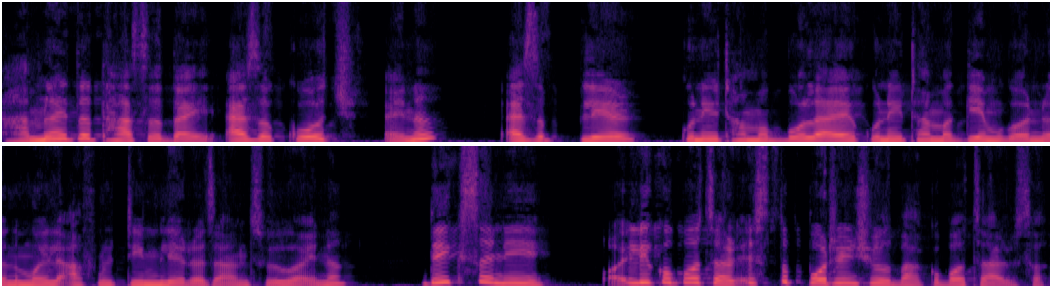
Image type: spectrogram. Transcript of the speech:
हामीलाई त थाहा छ दाइ एज अ कोच होइन? एज अ प्लेयर कुनै ठाउँमा बोलायो कुनै ठाउँमा गेम गर्नु मैले आफ्नो टिम लिएर जान्छु होइन? देख्छ नि अहिलेको बच्चाहरू यस्तो पोटेन्सियल भएको बच्चाहरू छ।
